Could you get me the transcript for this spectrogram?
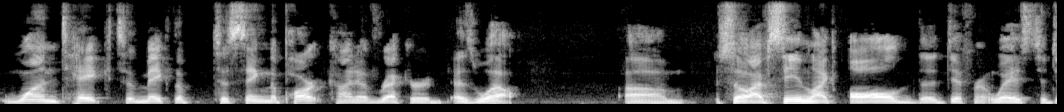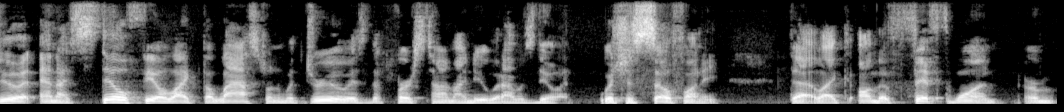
one take to make the to sing the part kind of record as well. Um, so I've seen like all the different ways to do it, and I still feel like the last one with Drew is the first time I knew what I was doing, which is so funny. That like on the fifth one, or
